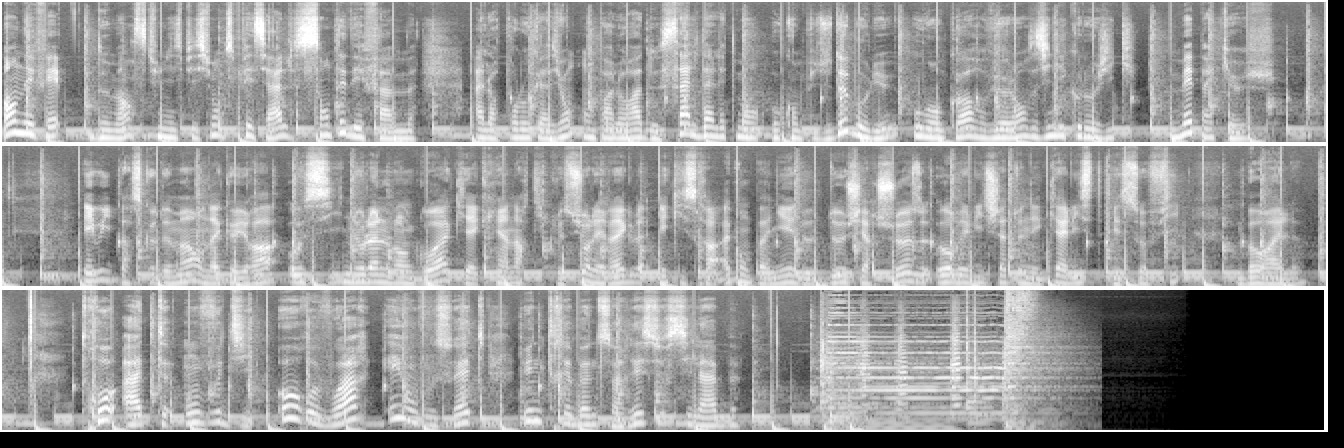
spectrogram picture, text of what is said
En effet, demain, c'est une émission spéciale Santé des femmes. Alors pour l'occasion, on parlera de salles d'allaitement au campus de Beaulieu ou encore violences gynécologiques. Mais pas que. Et oui, parce que demain, on accueillera aussi Nolan Langlois qui a écrit un article sur les règles et qui sera accompagné de deux chercheuses, Aurélie Châtenay-Caliste et Sophie Borel. Trop hâte, on vous dit au revoir et on vous souhaite une très bonne soirée sur Syllab.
